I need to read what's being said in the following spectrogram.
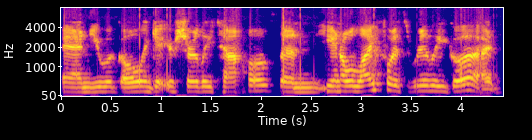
and you would go and get your Shirley Temples, and you know, life was really good.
